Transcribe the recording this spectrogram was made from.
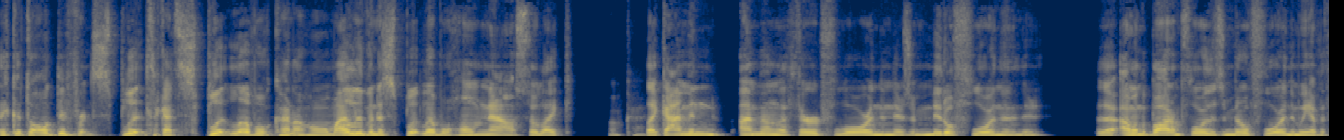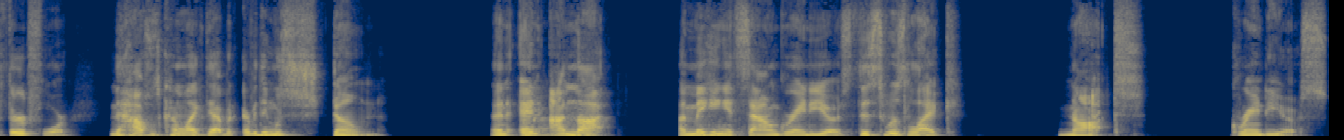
like it's all different splits, like a split level kind of home. I live in a split level home now, so like Okay. Like I'm in, I'm on the third floor, and then there's a middle floor, and then the, uh, I'm on the bottom floor. There's a middle floor, and then we have a third floor. And the house was kind of like that, but everything was stone. And and okay. I'm not, I'm making it sound grandiose. This was like not grandiose.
